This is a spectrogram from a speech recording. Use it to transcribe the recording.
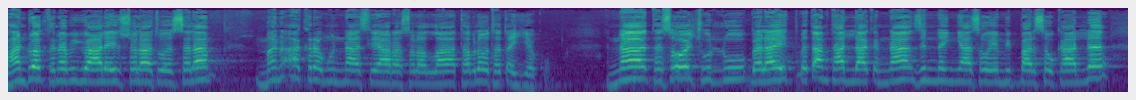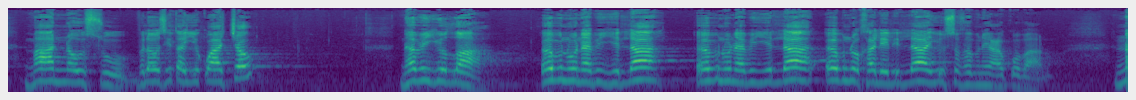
በአንድ ወቅት ነቢዩ አለህ ሰላቱ ወሰላም መን አክረሙ ናስ ያ ረሱላላህ ተብለው ተጠየቁ እና ተሰዎች ሁሉ በላይ በጣም ታላቅና ዝነኛ ሰው የሚባል ሰው ካለ ማን ነው እሱ ብለው ሲጠይቋቸው ነቢዩላህ እብኑ ነቢይላህ እብኑ ነቢይላህ እብኑ ከሊልላህ ዩሱፍ እብኑ ያዕቁብ አሉ። እና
